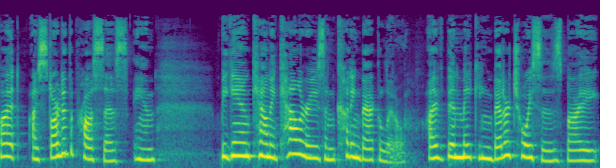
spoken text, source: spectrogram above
but I started the process and began counting calories and cutting back a little. I've been making better choices by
